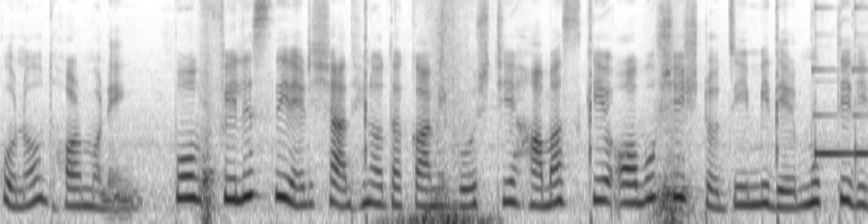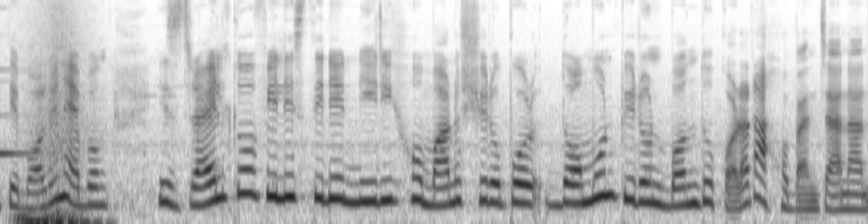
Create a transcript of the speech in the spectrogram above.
কোনো ধর্ম নেই। পোপ ফিলিস্তিনের স্বাধীনতাকামী গোষ্ঠী হামাসকে অবশিষ্ট জিম্মিদের মুক্তি দিতে বলেন এবং ইসরায়েলকেও ফিলিস্তিনের নিরীহ মানুষের ওপর দমন পীড়ন বন্ধ করার আহ্বান জানান।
